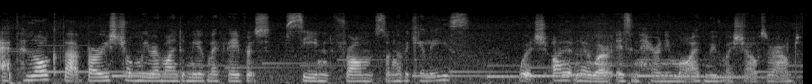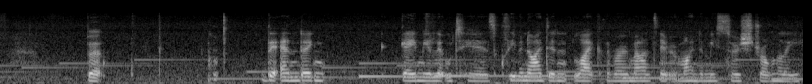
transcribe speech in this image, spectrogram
epilogue that very strongly reminded me of my favourite scene from Song of Achilles, which I don't know where it is in here anymore, I've moved my shelves around. But the ending gave me a little tears because even though I didn't like the romance, it reminded me so strongly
